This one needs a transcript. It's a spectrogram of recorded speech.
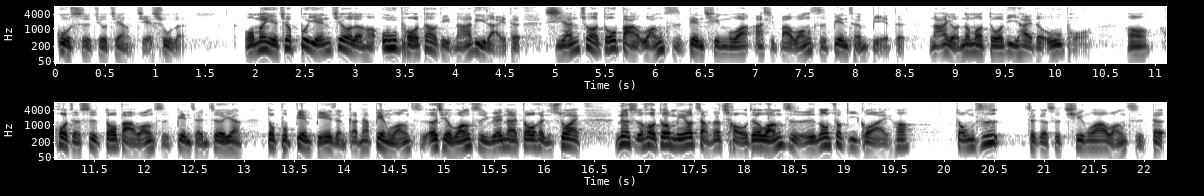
故事就这样结束了。我们也就不研究了哈，巫婆到底哪里来的？喜安做都把王子变青蛙，还是把王子变成别的？哪有那么多厉害的巫婆？哦，或者是都把王子变成这样，都不变别人，跟他变王子，而且王子原来都很帅，那时候都没有长得丑的王子，弄错奇怪哈。总之，这个是青蛙王子的，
